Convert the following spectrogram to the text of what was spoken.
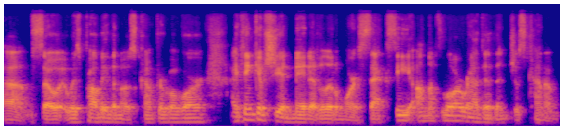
Um, so it was probably the most comfortable for her. I think if she had made it a little more sexy on the floor rather than just kind of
